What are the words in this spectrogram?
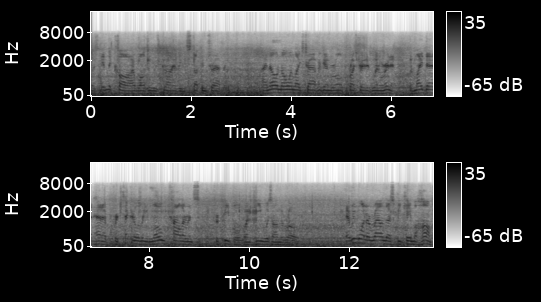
was in the car while he was driving, stuck in traffic. I know no one likes traffic and we're all frustrated when we're in it, but my dad had a particularly low tolerance for people when he was on the road. Everyone around us became a hump.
